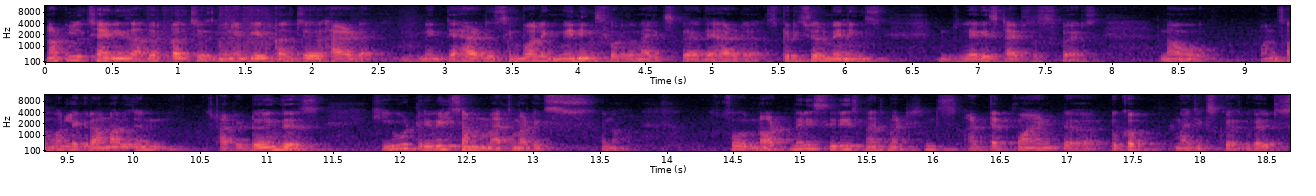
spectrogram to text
not only Chinese, other cultures. I mean, Indian culture had, I mean, they had symbolic meanings for the magic square. They had uh, spiritual meanings, in various types of squares. Now, when someone like Ramanujan started doing this, he would reveal some mathematics, you know, so not many serious mathematicians at that point uh, took up magic squares because it's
